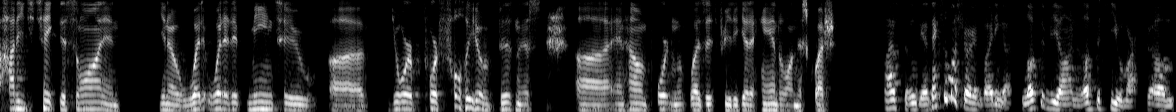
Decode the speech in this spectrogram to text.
how did you take this on and, you know, what, what did it mean to uh, your portfolio of business uh, and how important was it for you to get a handle on this question? Absolutely. And thanks so much for inviting us. Love to be on. Love to see you, Mark. Um,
